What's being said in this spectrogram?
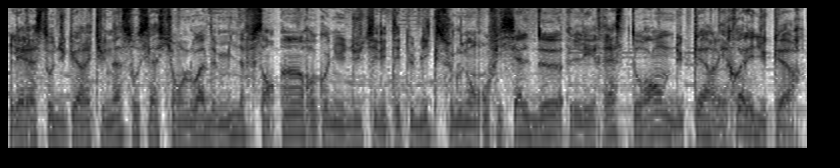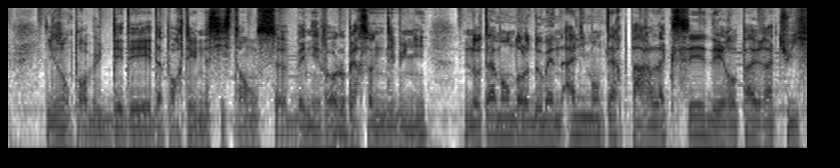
Les Restos du Cœur est une association loi de 1901 reconnue d'utilité publique sous le nom officiel de les Restaurants du Cœur, les Relais du Cœur. Ils ont pour but d'aider et d'apporter une assistance bénévole aux personnes démunies, notamment dans le domaine alimentaire par l'accès des repas gratuits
